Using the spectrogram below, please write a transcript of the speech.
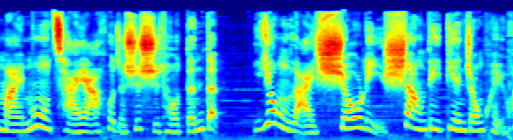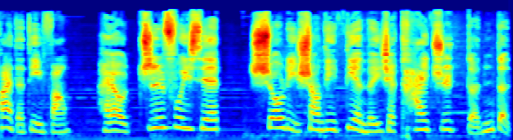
买木材啊，或者是石头等等，用来修理上帝殿中毁坏的地方，还有支付一些修理上帝殿的一些开支等等。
